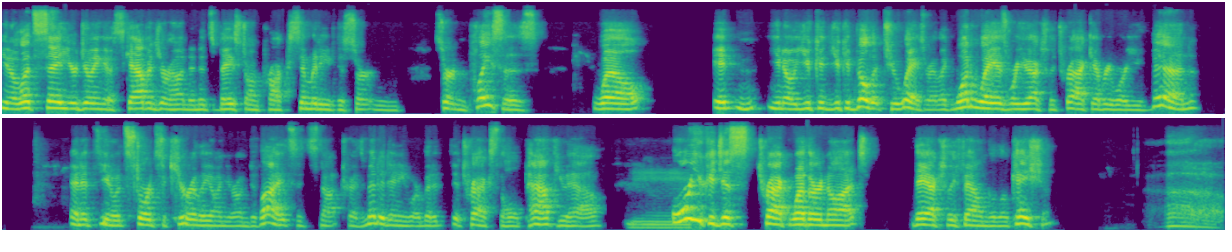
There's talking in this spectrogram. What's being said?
you know let's say you're doing a scavenger hunt and it's based on proximity to certain certain places well it you know you could you could build it two ways right like one way is where you actually track everywhere you've been and it's you know it's stored securely on your own device. It's not transmitted anywhere but it, it tracks the whole path you have. Mm. or you could just track whether or not they actually found the location. Oh.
